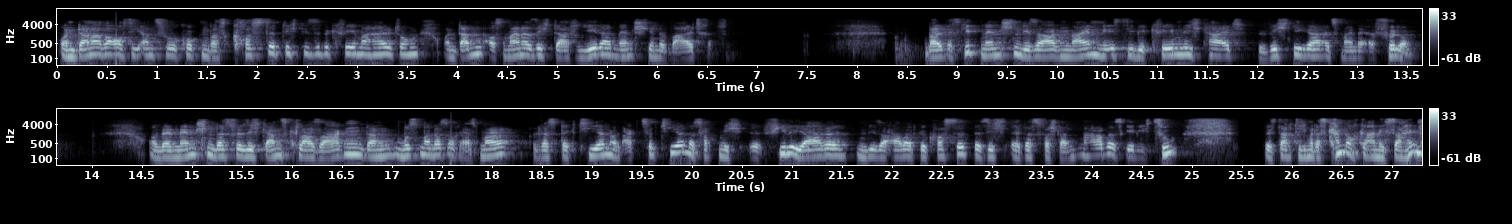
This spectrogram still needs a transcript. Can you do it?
Und dann aber auch sich anzugucken, was kostet dich diese bequeme Haltung. Und dann aus meiner Sicht darf jeder Mensch hier eine Wahl treffen. Weil es gibt Menschen, die sagen, nein, mir ist die Bequemlichkeit wichtiger als meine Erfüllung. Und wenn Menschen das für sich ganz klar sagen, dann muss man das auch erstmal respektieren und akzeptieren. Das hat mich äh, viele Jahre in dieser Arbeit gekostet, bis ich äh, das verstanden habe. Das gebe ich zu. Das dachte ich mir, das kann doch gar nicht sein.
